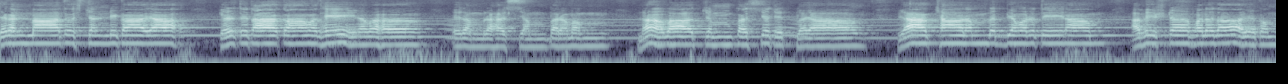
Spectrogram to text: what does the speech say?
जगन्मातुश्चण्डिकायाः कीर्तिता कामधेनवः इदं रहस्यं परमं न वाच्यं कस्यचित् त्वया। व्याख्यानं दिव्यमूर्तीनाम् अभीष्टफलदायकम्।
